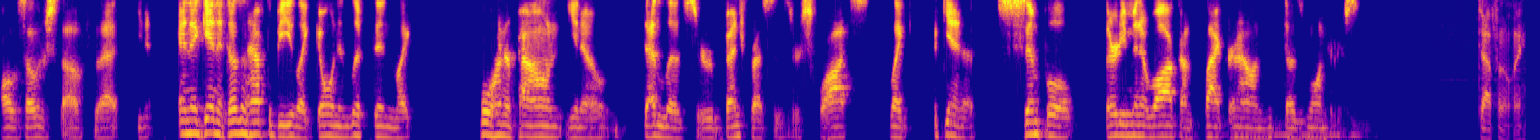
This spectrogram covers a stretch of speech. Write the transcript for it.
all this other stuff that you know. And again, it doesn't have to be like going and lifting like 400 pound, you know, deadlifts or bench presses or squats. Like again, a simple 30 minute walk on flat ground does wonders. Definitely.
